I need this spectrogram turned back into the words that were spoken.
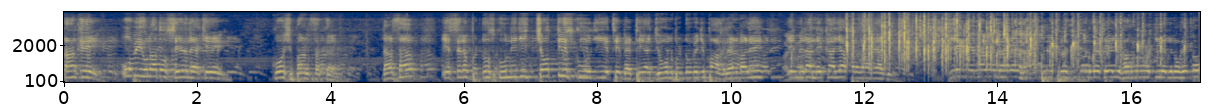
ਤਾਂ ਕਿ ਉਹ ਵੀ ਉਹਨਾਂ ਤੋਂ ਸੇਧ ਲੈ ਕੇ ਕੁਛ ਬਣ ਸਕਣ। ਡਾਕਟਰ ਸਾਹਿਬ, ਇਹ ਸਿਰਫ ਵੱਡੋ ਸਕੂਲ ਨਹੀਂ ਜੀ 34 ਸਕੂਲ ਜੀ ਇੱਥੇ ਬੈਠੇ ਆ, ਜ਼ੋਨ ਵੱਡੋ ਵਿੱਚ ਭਾਗ ਲੈਣ ਵਾਲੇ। ਇਹ ਮੇਰਾ ਨਿੱਕਾ ਜਿਹਾ ਪਰਿਵਾਰ ਆ ਜੀ। ਜੀ ਮੇਰਾ ਨਾਲ ਆਪਣੇ ਪ੍ਰਿੰਸੀਪਲ ਬੈਠੇ ਜੀ ਹਰਮਨੋਜ ਜੀ ਅਜਨੋਹੇ ਤੋਂ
